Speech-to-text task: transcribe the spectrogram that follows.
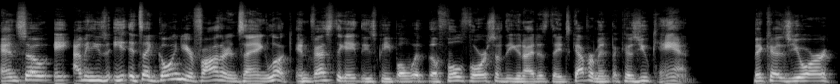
And so, eh, I mean, he's it's like going to your father and saying, "Look, investigate these people with the full force of the United States government because you can, because you're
